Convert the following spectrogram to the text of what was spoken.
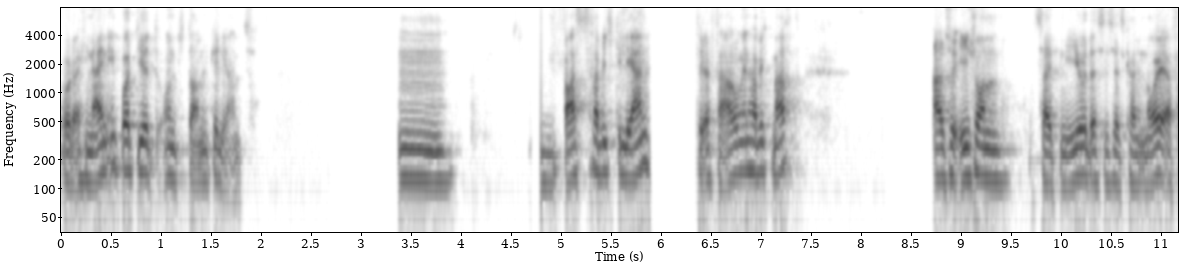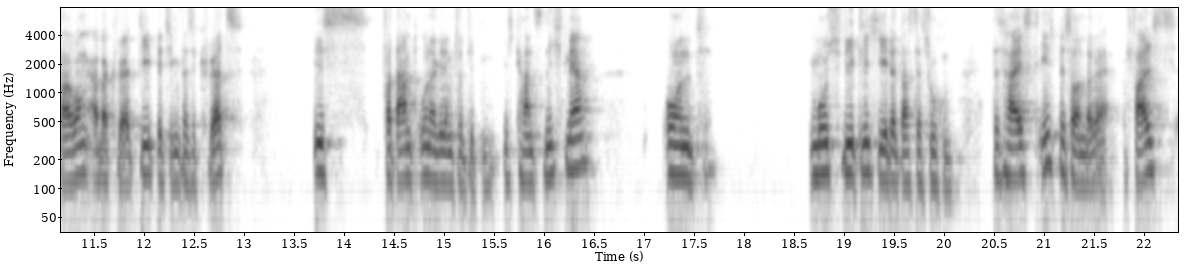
oder hinein importiert und dann gelernt. Hm, was habe ich gelernt? Welche Erfahrungen habe ich gemacht? Also eh schon seit Neo, das ist jetzt keine neue Erfahrung, aber QWERTY bzw. QWERTZ ist verdammt unangenehm zu tippen. Ich kann es nicht mehr und muss wirklich jede Taste suchen. Das heißt insbesondere, falls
